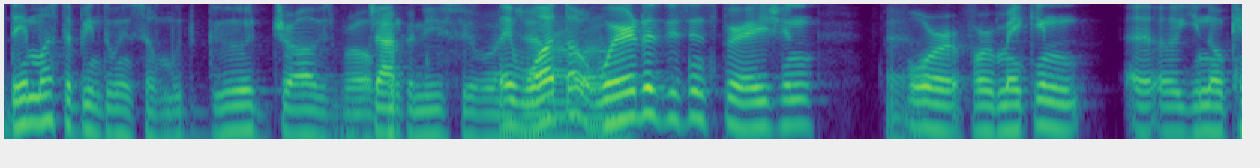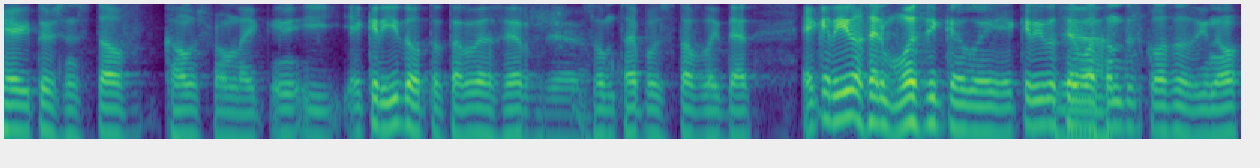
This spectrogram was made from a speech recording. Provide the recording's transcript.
they must have been doing some good drugs, bro. Japanese people. Like, in what the? bro. Where does this inspiration for for making, uh, uh, you know, characters and stuff comes from? Like, y- y he querido tratar de hacer Yeah. some type of stuff like that. He querido hacer música, güey. He querido hacer Yeah. bastantes cosas, you know.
